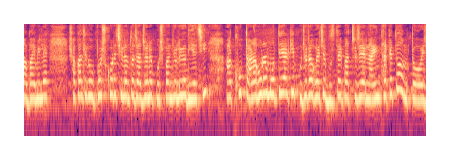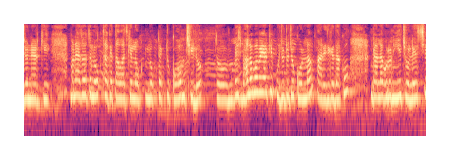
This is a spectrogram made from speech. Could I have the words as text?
সবাই মিলে সকাল থেকে উপোস করেছিলাম, তো যার জন্য পুষ্পাঞ্জলিও দিয়েছি। আর খুব তাড়াহুড়োর মধ্যেই আর কি পুজোটা হয়েছে, বুঝতেই পারছ যে লাইন থাকে তো তো ওই জন্য আর কি মানে এত এত লোক থাকে, তাও আজকে লোক, লোকটা একটু কম ছিল। তো বেশ ভালোভাবে আর কি পুজো টুজো করলাম। আর এদিকে দেখো, ডালাগুলো নিয়ে চলে এসেছি।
